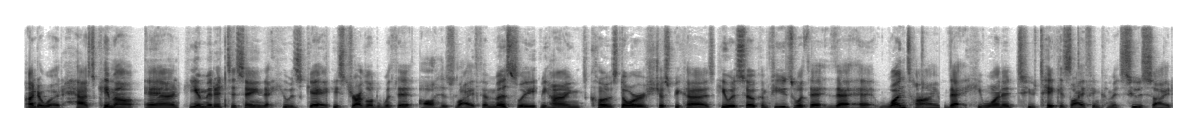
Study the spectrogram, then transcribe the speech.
Underwood, has came out and he admitted to saying that he was gay. He struggled with it all his life and mostly behind closed doors just because he was so confused with it that at one time that he wanted to take his life and commit suicide.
